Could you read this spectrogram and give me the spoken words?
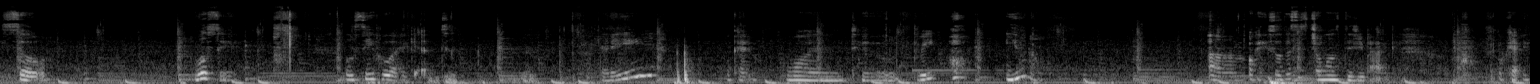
So we'll see. We'll see who I get. Ready? Okay. One, two, three. Oh, you know. Um, okay, so this is Jongho's Digipack. Okay,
